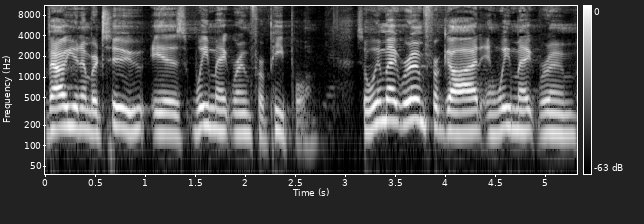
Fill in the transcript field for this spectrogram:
value number two is we make room for people. So we make room for God and we make room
